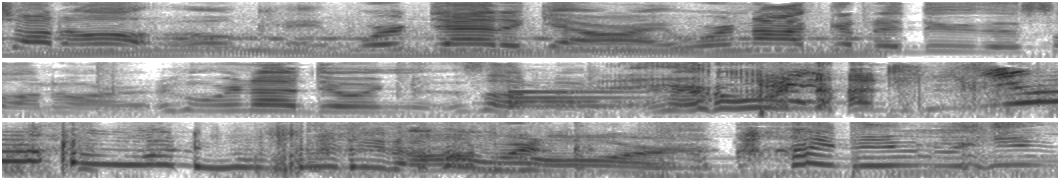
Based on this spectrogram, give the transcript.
Shut up. Okay, we're dead again. All right, we're not gonna do this on hard. We're not doing this on nightmare. We're not. You're the one who put it on hard. I didn't mean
